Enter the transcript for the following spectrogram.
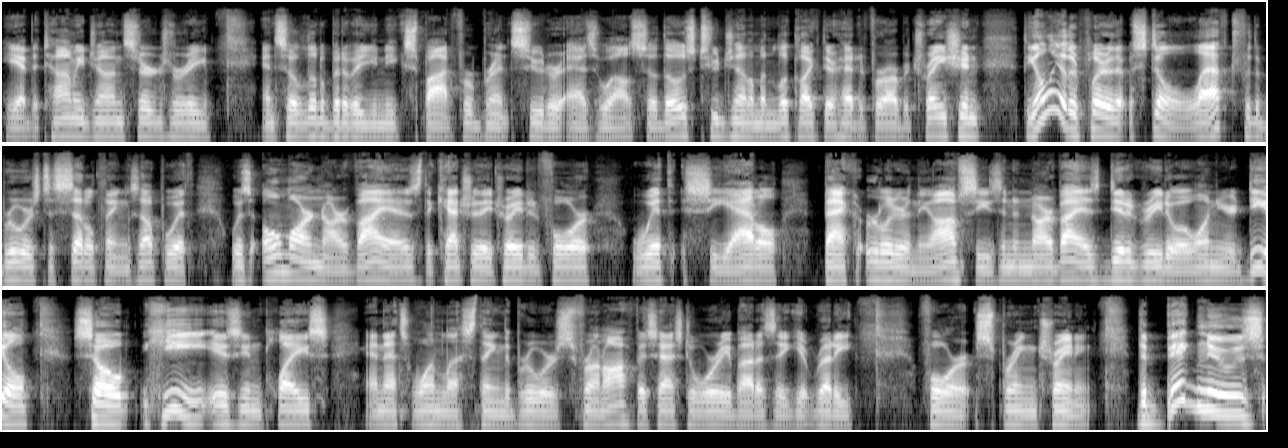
He had the Tommy John surgery, and so a little bit of a unique spot for Brent Suter as well. So those two gentlemen look like they're headed for arbitration. The only other player that was still left for the Brewers to settle things up with was Omar Narvaez, the catcher they traded for with Seattle back earlier in the offseason, and Narvaez did agree to a one year deal. So he is in place, and that's one less thing the Brewers front office has to worry about as they get ready for spring training. The big news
